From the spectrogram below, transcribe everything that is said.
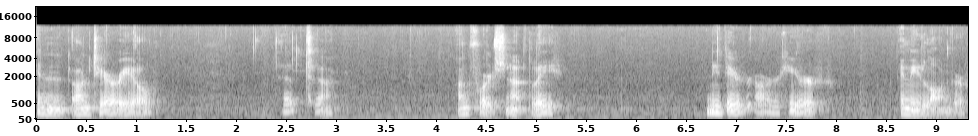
in Ontario that uh, unfortunately neither are here any longer.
